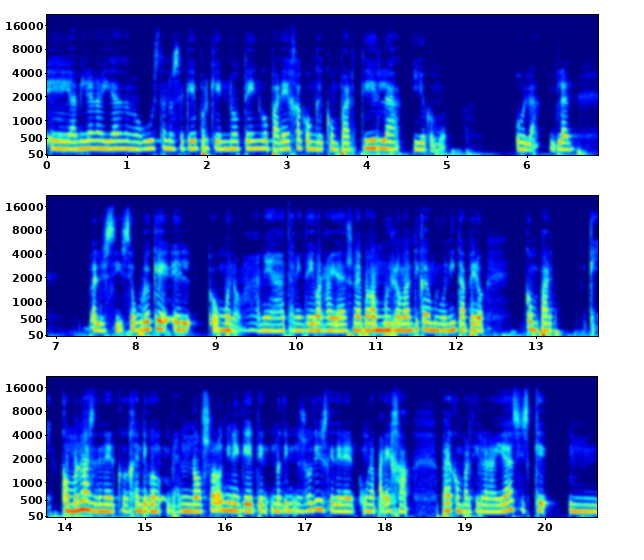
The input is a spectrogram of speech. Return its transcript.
eh, a mí la Navidad no me gusta, no sé qué, porque no tengo pareja con que compartirla. Y yo como, hola, en plan, vale, sí, seguro que el, bueno, a mí también te digo, Navidad es una época muy romántica y muy bonita, pero compartir ¿Cómo no vas a tener gente con.? No solo, tiene que no, solo tienes que tener una pareja para compartir la Navidad, si es que mm,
